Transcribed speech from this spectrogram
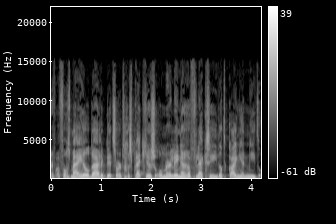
volgens mij heel duidelijk, dit soort gesprekjes, onderlinge reflectie, dat kan je niet,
